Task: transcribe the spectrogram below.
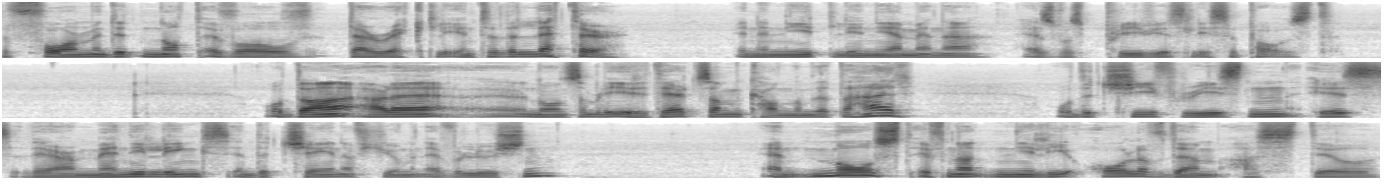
The former did not evolve directly into the letter, in a neat linje, mene, as was previously supposed. Og da er det eh, noen som blir irritert, som kan om dette her. Og the chief reason is there are many links in the chain of human evolution, and most, if not nearly all of them, are still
